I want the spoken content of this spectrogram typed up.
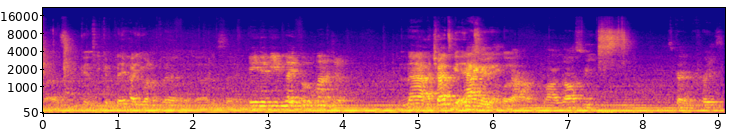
But you can you can play how you want to play. Uh, I just say. Either of you play Football Manager? Nah, I tried to get into Hanging it, it, but nah, like last week, it's going crazy.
